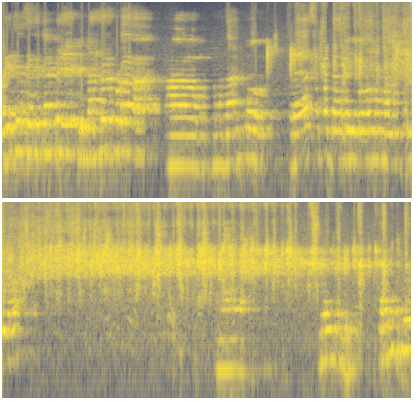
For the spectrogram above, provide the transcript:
దయచేసి ఎందుకంటే వీళ్ళందరూ కూడా ఆ, మన దాంట్లో ప్రయాసపడ్డారు యోహన్ వాళ్ళందరూ కూడా థ్యాంక్ యూ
